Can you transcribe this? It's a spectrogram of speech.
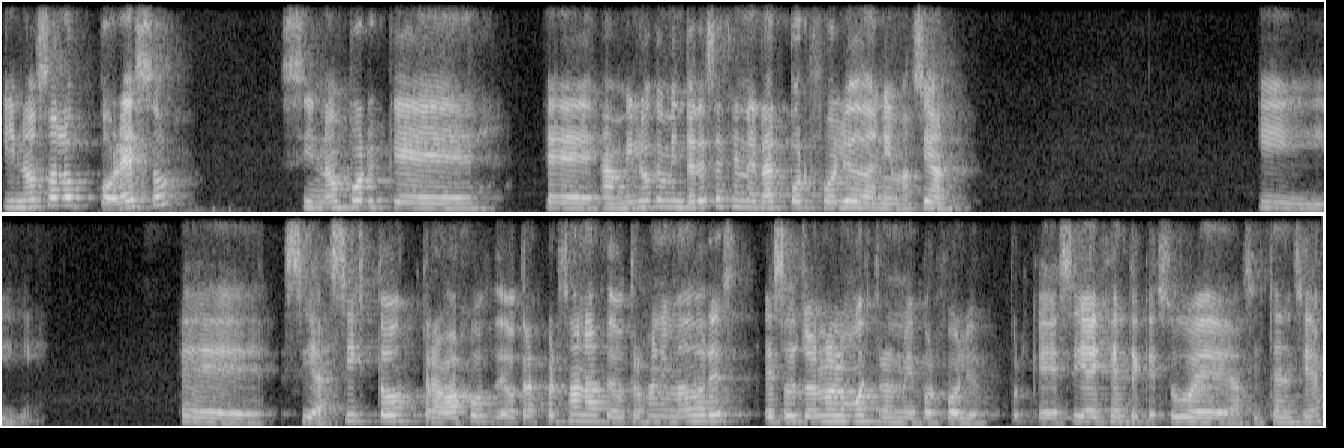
Y no solo por eso, sino porque eh, a mí lo que me interesa es generar portfolio de animación. Y eh, si asisto trabajos de otras personas, de otros animadores, eso yo no lo muestro en mi portfolio, porque sí hay gente que sube asistencia,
